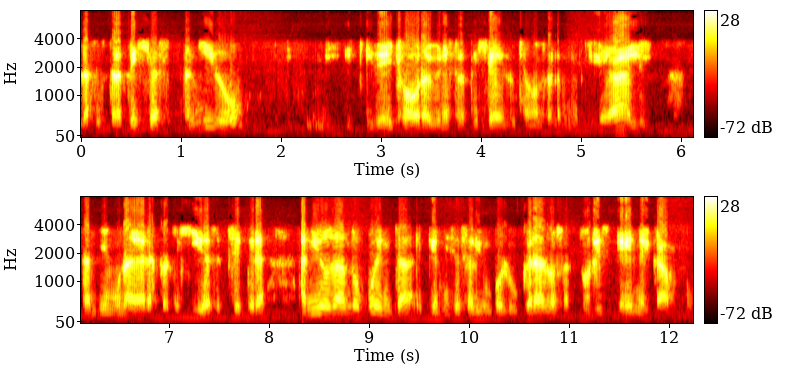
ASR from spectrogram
las estrategias han ido, y, de hecho ahora hay una estrategia de lucha contra la minería ilegal y también una de áreas protegidas, etcétera, han ido dando cuenta que es necesario involucrar a los actores en el campo.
